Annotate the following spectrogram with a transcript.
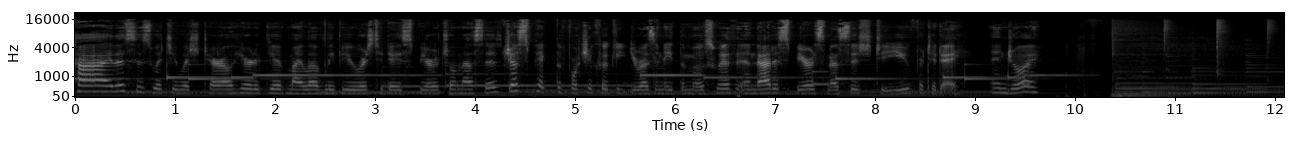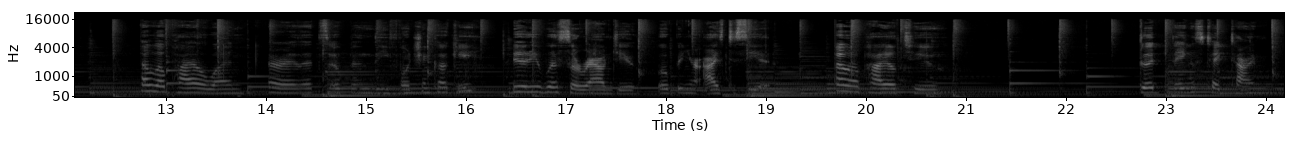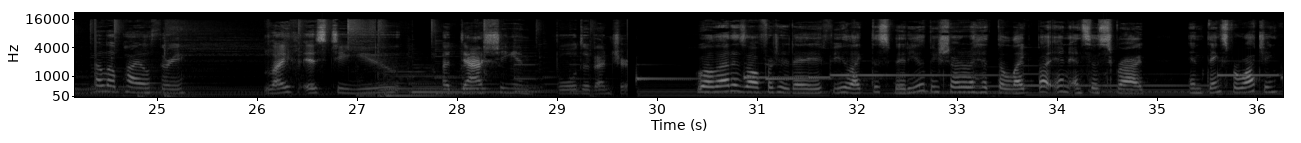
Hi, this is Witchy Witch Tarot here to give my lovely viewers today's spiritual message. Just pick the fortune cookie you resonate the most with, and that is Spirit's message to you for today. Enjoy! Hello, Pile 1. Alright, let's open the fortune cookie. Beauty will surround you. Open your eyes to see it. Hello, Pile 2. Good things take time. Hello, Pile 3. Life is to you a dashing and bold adventure. Well, that is all for today. If you like this video, be sure to hit the like button and subscribe. And thanks for watching.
